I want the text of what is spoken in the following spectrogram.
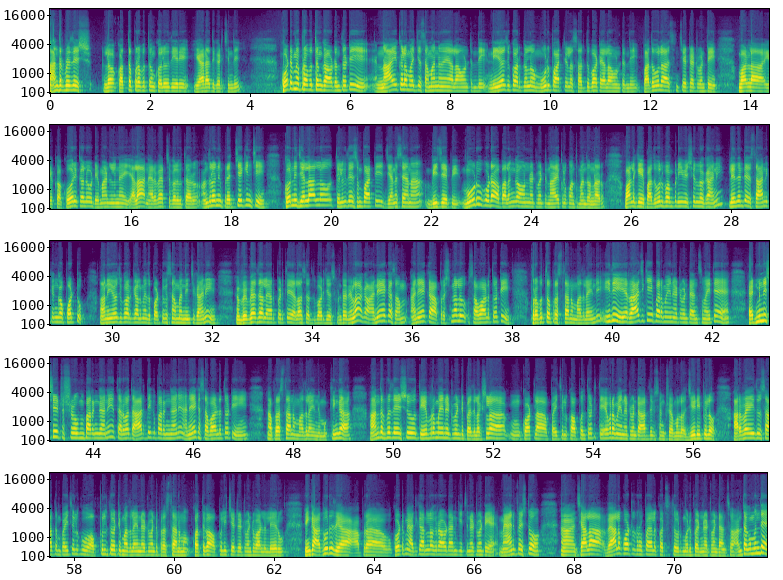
ఆంధ్రప్రదేశ్లో కొత్త ప్రభుత్వం కొలువుదీరి ఏడాది గడిచింది. కూటమి ప్రభుత్వం కావడంతో నాయకుల మధ్య సమన్వయం ఎలా ఉంటుంది? నియోజకవర్గంలో మూడు పార్టీల సర్దుబాటు ఎలా ఉంటుంది? పదవులు ఆశించేటటువంటి వాళ్ళ యొక్క కోరికలు డిమాండ్లను ఎలా నెరవేర్చగలుగుతారు? అందులోని ప్రత్యేకించి కొన్ని జిల్లాల్లో తెలుగుదేశం పార్టీ జనసేన బీజేపీ మూడు కూడా బలంగా ఉన్నటువంటి నాయకులు కొంతమంది ఉన్నారు. వాళ్ళకి పదవులు పంపిణీ విషయంలో కానీ లేదంటే స్థానికంగా పట్టు ఆ నియోజకవర్గాల మీద పట్టుకు సంబంధించి కానీ విభేదాలు ఏర్పడితే ఎలా సర్దుబాటు చేసుకుంటారు? ఇలాగ అనేక సం అనేక ప్రశ్నలు సవాళ్ళతోటి ప్రభుత్వ ప్రస్థానం మొదలైంది. ఇది రాజకీయపరమైనటువంటి అంశం అయితే అడ్మినిస్ట్రేటివ్ పరంగానే తర్వాత ఆర్థిక పరంగానే అనేక సవాళ్ళతోటి ఆ ప్రస్థానం మొదలైంది. ముఖ్యంగా ఆంధ్రప్రదేశ్ తీవ్రమైనటువంటి పది లక్షల కోట్ల పైచిలకు అప్పులతోటి తీవ్రమైనటువంటి ఆర్థిక సంక్షేమంలో జీడిపిలో అరవై ఐదు శాతం పైచిలకు అప్పులతోటి మొదలైనటువంటి ప్రస్థానము. కొత్తగా అప్పులు ఇచ్చేటటువంటి వాళ్ళు లేరు. ఇంకా అభివృద్ధి ప్ర కూటమి అధికారంలోకి రావడానికి ఇచ్చినటువంటి మేనిఫెస్టో చాలా వేల కోట్ల రూపాయల ఖర్చుతో ముడిపడినటువంటి అంశం. అంతకుముందే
